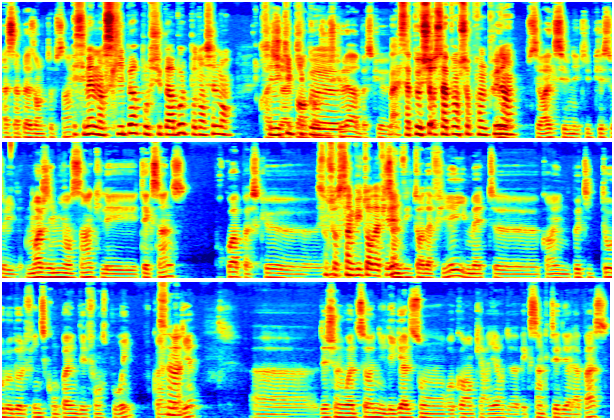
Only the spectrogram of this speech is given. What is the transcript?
a sa place dans le top 5. Et c'est même un sleeper pour le Super Bowl potentiellement. Ah, C'est une équipe pas qui encore peut. jusque-là, parce que Bah, ça, peut sur- ça peut en surprendre plus d'un. bon, c'est vrai que c'est une équipe qui est solide. Moi, j'ai mis en 5 les Texans. Pourquoi? Parce que euh, Ils sont sur 5 victoires d'affilée? 5 victoires d'affilée, ils mettent euh, quand même une petite tôle aux Dolphins qui n'ont pas une défense pourrie, faut quand même le dire. Euh, Deshaun Watson, il égale son record en carrière de- avec 5 TD à la passe.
